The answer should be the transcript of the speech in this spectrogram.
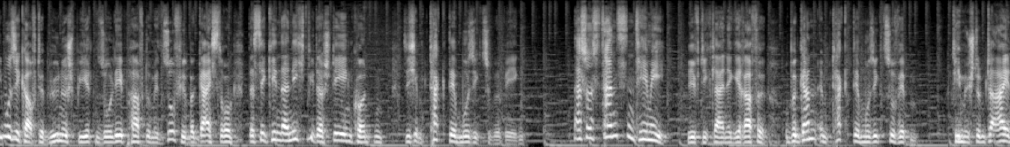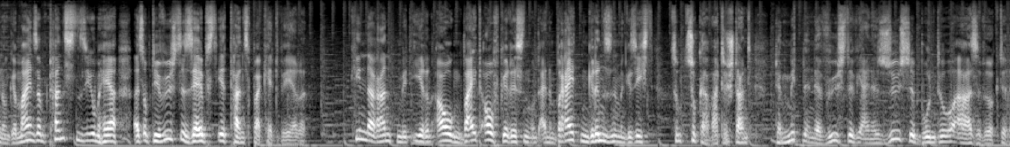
Die Musiker auf der Bühne spielten so lebhaft und mit so viel Begeisterung, dass die Kinder nicht widerstehen konnten, sich im Takt der Musik zu bewegen. Lass uns tanzen, Timmy, rief die kleine Giraffe und begann im Takt der Musik zu wippen. Timmy stimmte ein und gemeinsam tanzten sie umher, als ob die Wüste selbst ihr Tanzparkett wäre. Kinder rannten mit ihren Augen weit aufgerissen und einem breiten Grinsen im Gesicht zum Zuckerwattestand, der mitten in der Wüste wie eine süße, bunte Oase wirkte.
